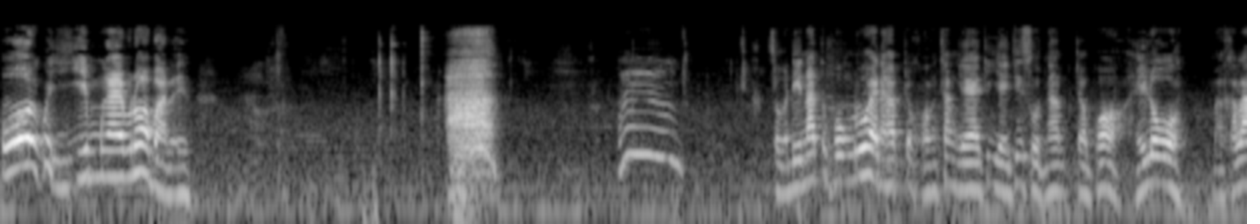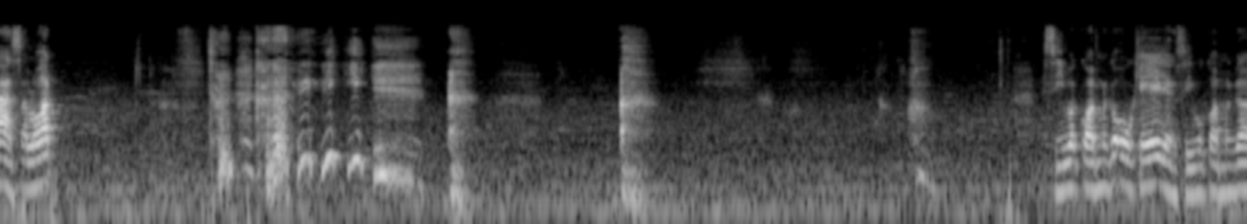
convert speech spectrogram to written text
โอ้ยกูยิ้มไงมันรอบบัดเลยอ่าอืมสวัสดีนัทพงศ์ด้วยนะครับเจ้าของช่างแอร์ที่ใหญ่ที่สุดนะครับเจ้าพ่อไฮโล มาคาร่าสล็อตศรีวกรมันก็โอเค อย่างศรีวกรมันก็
